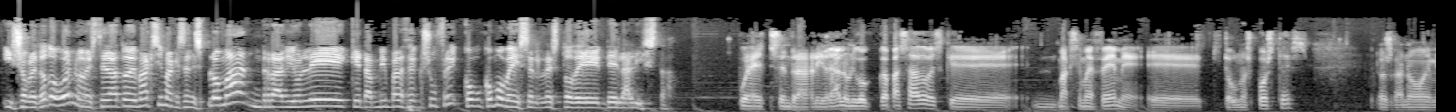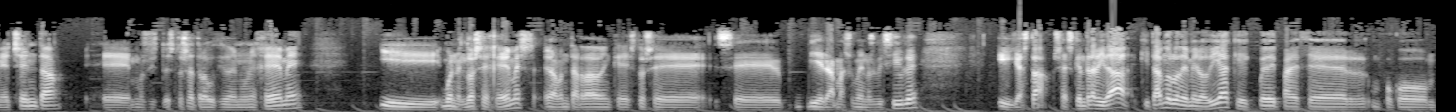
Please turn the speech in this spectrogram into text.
Y sobre todo, bueno, este dato de máxima que se desploma, Radio Le que también parece que sufre. ¿Cómo, cómo veis el resto de, de la lista? Pues en realidad lo único que ha pasado es que Máxima FM eh, quitó unos postes, los ganó M80, eh, hemos visto esto se ha traducido en un EGM y bueno, en dos EGMs, han tardado en que esto se, se viera más o menos visible y ya está. O sea, es que en realidad, quitándolo de melodía, que puede parecer un poco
